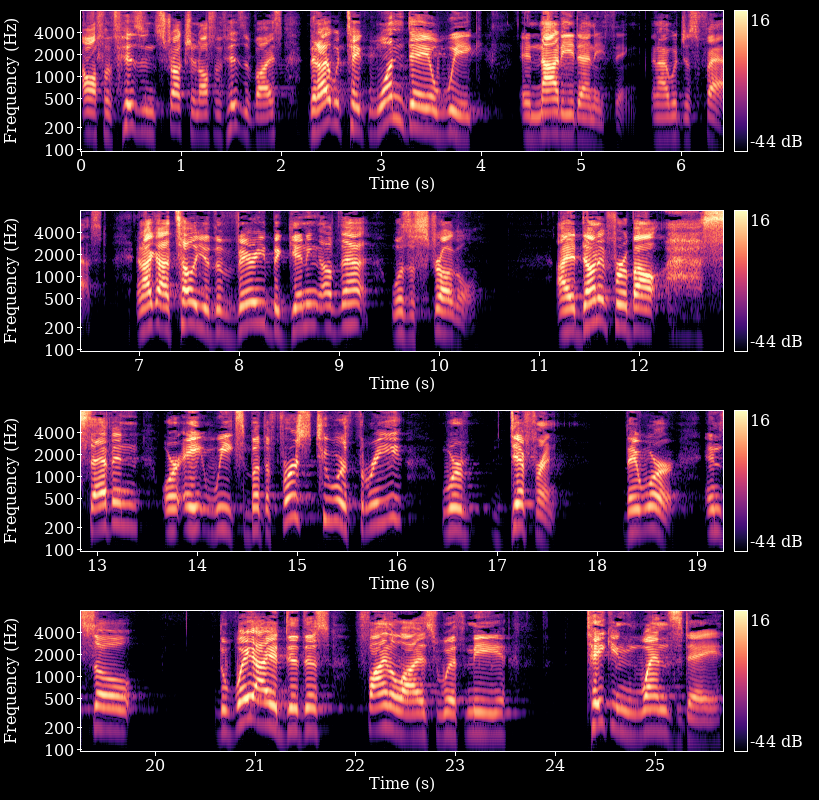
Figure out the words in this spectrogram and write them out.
off of his instruction, off of his advice, that I would take one day a week and not eat anything, and I would just fast. And I got to tell you, the very beginning of that was a struggle. I had done it for about ah, seven or eight weeks, but the first two or three were different. They were. And so the way I did this finalized with me taking Wednesday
